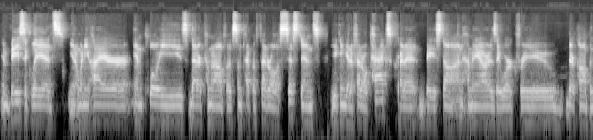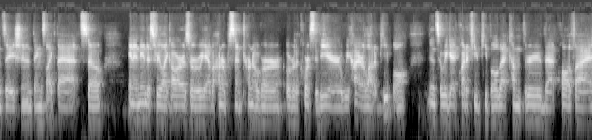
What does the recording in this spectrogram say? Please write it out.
And basically, it's, you know, when you hire employees that are coming off of some type of federal assistance, you can get a federal tax credit based on how many hours they work for you, their compensation, and things like that. So in an industry like ours where we have 100% turnover over the course of the year we hire a lot of people and so we get quite a few people that come through that qualify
